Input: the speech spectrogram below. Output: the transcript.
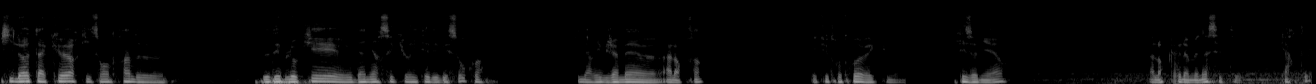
pilotes hackers qui sont en train de, de débloquer les dernières sécurités des vaisseaux, quoi, qui n'arrivent jamais euh, à leur fin. Et tu te retrouves avec une prisonnière, alors que la menace était cartée.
